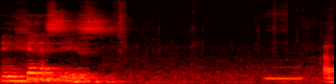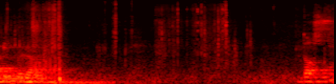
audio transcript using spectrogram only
en Génesis capítulo 12.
